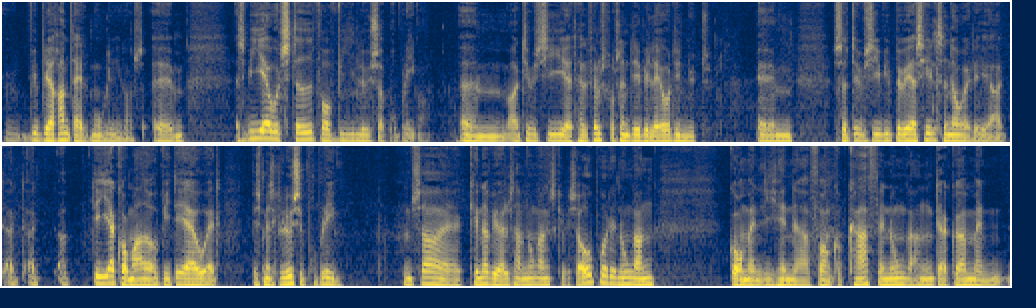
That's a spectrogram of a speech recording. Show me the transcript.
vi bliver ramt af alt muligt. Ikke også? Øhm, altså, vi er jo et sted, hvor vi løser problemer. Øhm, og det vil sige, at 90 af det, vi laver, det er nyt. Øhm, så det vil sige, at vi bevæger os hele tiden over i det. Og, og, og, og det, jeg går meget op i, det er jo, at hvis man skal løse et problem, så øh, kender vi jo alle sammen. Nogle gange skal vi sove på det, nogle gange går man lige hen og får en kop kaffe, nogle gange der gør man,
